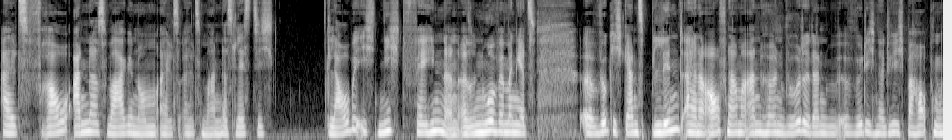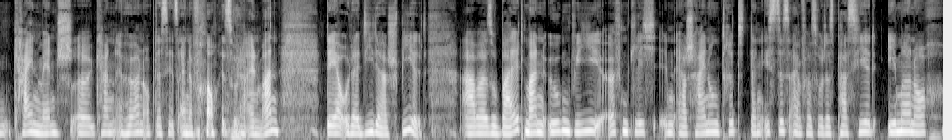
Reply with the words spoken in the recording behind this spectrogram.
als Frau anders wahrgenommen als als Mann. Das lässt sich glaube ich, nicht verhindern. Also nur wenn man jetzt wirklich ganz blind eine Aufnahme anhören würde, dann würde ich natürlich behaupten, kein Mensch äh, kann hören, ob das jetzt eine Frau ist oder ein Mann, der oder die da spielt. Aber sobald man irgendwie öffentlich in Erscheinung tritt, dann ist es einfach so. Das passiert immer noch,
